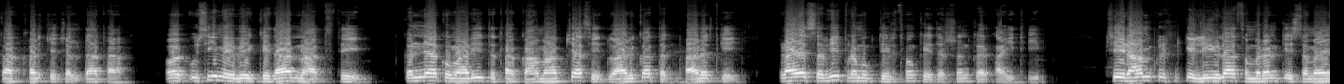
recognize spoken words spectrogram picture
का खर्च चलता था और उसी में वे केदारनाथ से कन्याकुमारी तथा कामाख्या से द्वारका तक भारत के प्राय सभी प्रमुख तीर्थों के दर्शन कर आई थी। श्री रामकृष्ण के लीला स्मरण के समय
